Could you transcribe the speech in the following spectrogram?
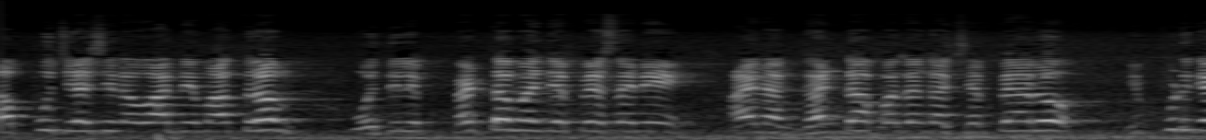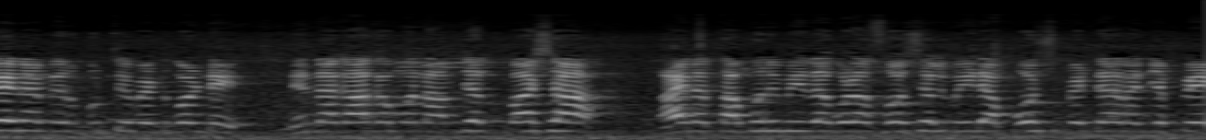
తప్పు చేసిన వారిని మాత్రం వదిలి పెట్టమని చెప్పేసి అని ఆయన ఘంటాపదంగా చెప్పారు. ఇప్పటికైనా మీరు గుర్తు పెట్టుకోండి నిన్న కాక మొన్న అంజద్ పాషా ఆయన తమ్ముని మీద కూడా సోషల్ మీడియా పోస్ట్ పెట్టారని చెప్పి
